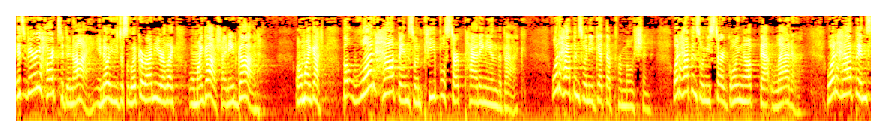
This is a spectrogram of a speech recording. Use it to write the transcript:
It's very hard to deny. You know, you just look around and you're like, oh my gosh, I need God. Oh my gosh. But what happens when people start patting you in the back? What happens when you get that promotion? What happens when you start going up that ladder? What happens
